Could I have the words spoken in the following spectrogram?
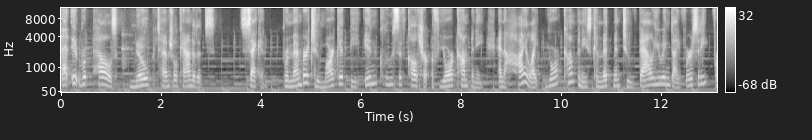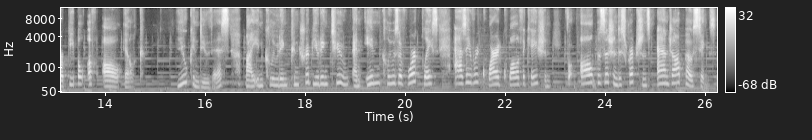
that it repels no potential candidates. Second, remember to market the inclusive culture of your company and highlight your company's commitment to valuing diversity for people of all ilk. You can do this by including contributing to an inclusive workplace as a required qualification for all position descriptions and job postings.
